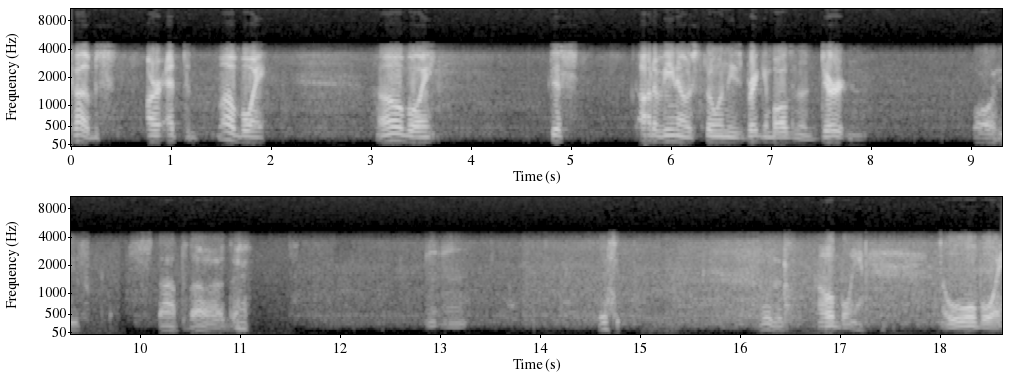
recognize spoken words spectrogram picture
Cubs are at the. Oh boy. Oh boy. This Ottavino is throwing these breaking balls in the dirt. And, Oh, he's stopped mm-mm. What is, Oh boy. Oh boy.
